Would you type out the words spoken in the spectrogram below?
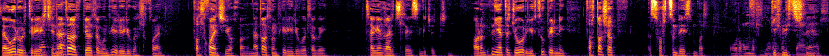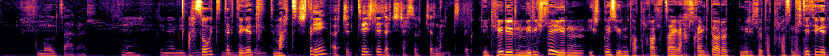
За өөр өөр төр ярьчих. Надад бол биолог үнэхээр хэрэг болохгүй байна. Болохгүй байна чи явах вэ? Надад бол үнэхээр хэрэг болоогүй. Цагийн гарч л байсан гэж бодож байна. Оронд нь ядаж өөр YouTube-ээр нэг Photoshop сурцсан байсан бол Урган мал мал. Гих мэдчихнэ. Мөөг заагаал. тий тийм асуугддаг. Тэгээд мартчихдаг. Тий, очил цээжлэл очиж асуучаал мартдаг. Тийм. Тэгэхээр ер нь мэрэгчлээ ер нь эртнээс ер нь тодорхойл за яг ахлах ангидаа ороод мэрэгчлээ тодорхойлсон бол тэгээд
